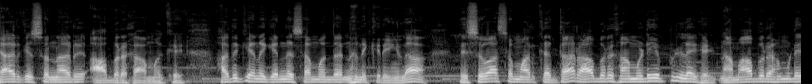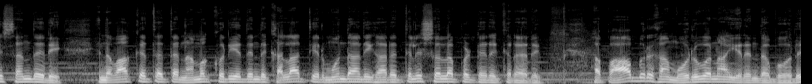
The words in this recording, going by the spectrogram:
யாருக்கு சொன்னார்? ஆபரகாமுக்கு. அதுக்கு எனக்கு என்ன சம்பந்தம் நினைக்கிறீங்களா? விசுவாச மார்க்கத்தார் ஆபரகாமுடைய பிள்ளைகள். நாம் ஆபரகாமுடைய சந்ததி. இந்த வாக்குத்தத்தை நமக்குரியது என்று கலாத்தியர் மூன்றாம் அதிகாரத்தில் சொல்லப்பட்டிருக்கிறாரு. அப்போ ஆபிரகாம் ஒருவனாய் இருந்தபோது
